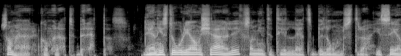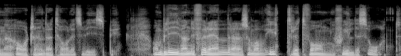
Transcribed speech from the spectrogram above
som här kommer att berättas. Det är en historia om kärlek som inte tilläts blomstra i sena 1800-talets Visby. Om blivande föräldrar som av yttre tvång skildes åt.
